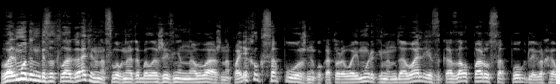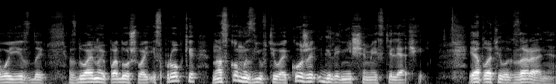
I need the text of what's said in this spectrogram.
Вальмоден безотлагательно, словно это было жизненно важно, поехал к сапожнику, которого ему рекомендовали, и заказал пару сапог для верховой езды с двойной подошвой из пробки, носком из юфтевой кожи и голенищами из телячьей. И оплатил их заранее.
